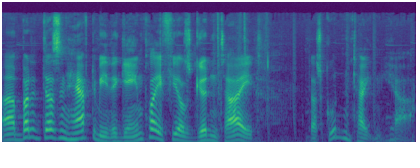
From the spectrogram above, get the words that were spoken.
uh, but it doesn't have to be. The gameplay feels good and tight. Das gut and tight, yeah.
